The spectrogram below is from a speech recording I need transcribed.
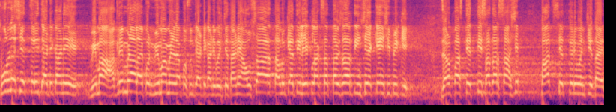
पूर्ण शेतकरी त्या ठिकाणी विमा अग्रिम मिळाला आहे पण विमा मिळण्यापासून त्या ठिकाणी वंचित आणि औसा तालुक्यातील एक लाख सत्तावीस हजार तीनशे एक्क्याऐंशी पैकी जवळपास तेहतीस हजार सहाशे पाच शेतकरी वंचित आहेत.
